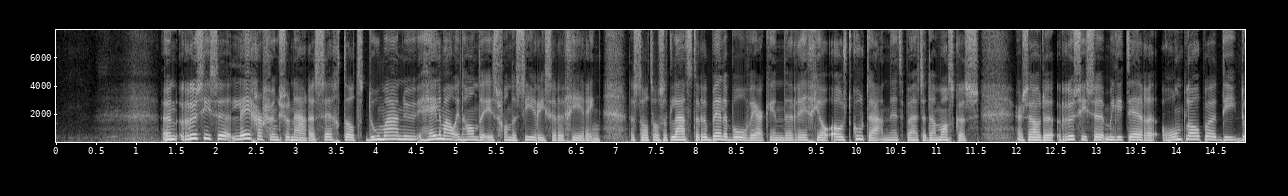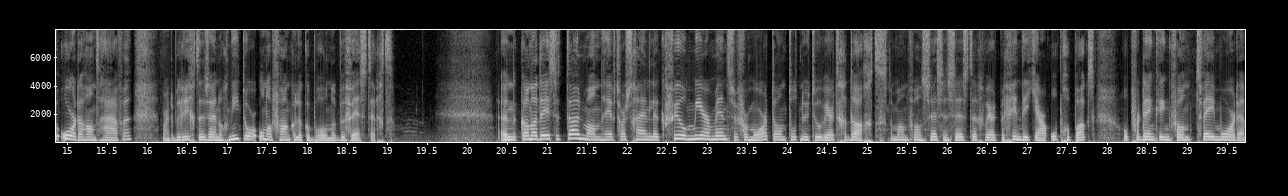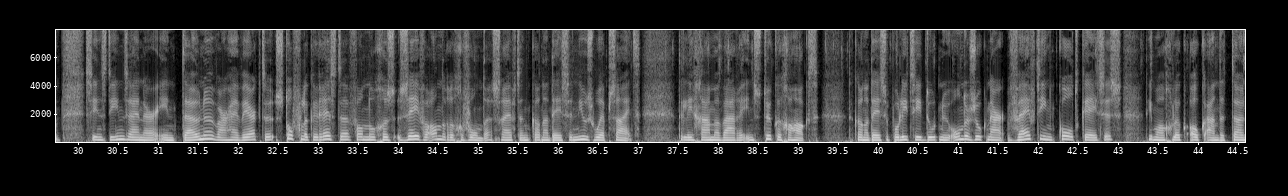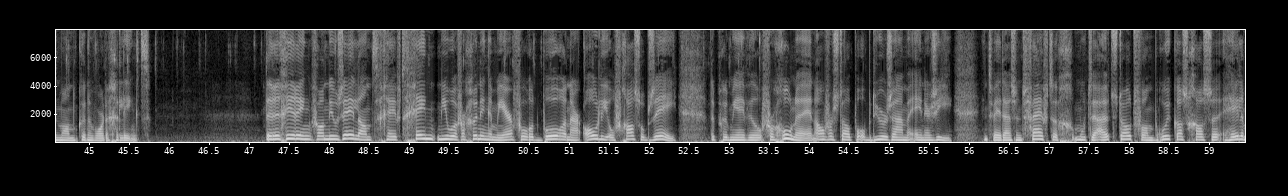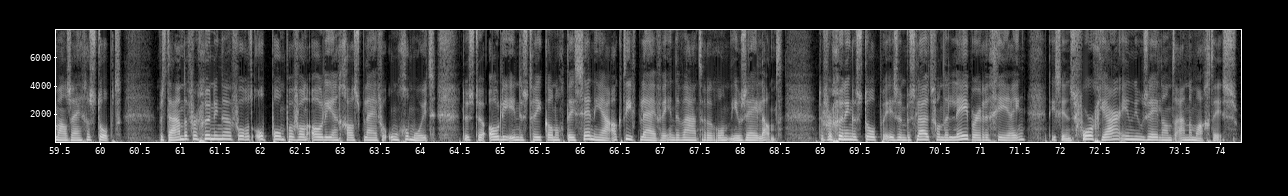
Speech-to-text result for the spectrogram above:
Een Russische legerfunctionaris zegt dat Douma nu helemaal in handen is van de Syrische regering. De stad was het laatste rebellenbolwerk in de regio Oost-Ghouta, net buiten Damascus. Er zouden Russische militairen rondlopen die de orde handhaven, maar de berichten zijn nog niet door onafhankelijke bronnen bevestigd. Een Canadese tuinman heeft waarschijnlijk veel meer mensen vermoord dan tot nu toe werd gedacht. De man van 66 werd begin dit jaar opgepakt op verdenking van twee moorden. Sindsdien zijn er in tuinen waar hij werkte stoffelijke resten van nog eens zeven anderen gevonden, schrijft een Canadese nieuwswebsite. De lichamen waren in stukken gehakt. De Canadese politie doet nu onderzoek naar 15 cold cases die mogelijk ook aan de tuinman kunnen worden gelinkt. De regering van Nieuw-Zeeland geeft geen nieuwe vergunningen meer... voor het boren naar olie of gas op zee. De premier wil vergroenen en overstappen op duurzame energie. In 2050 moet de uitstoot van broeikasgassen helemaal zijn gestopt. Bestaande vergunningen voor het oppompen van olie en gas blijven ongemoeid. Dus de olieindustrie kan nog decennia actief blijven... in de wateren rond Nieuw-Zeeland. De vergunningen stoppen is een besluit van de Labour-regering... die sinds vorig jaar in Nieuw-Zeeland aan de macht is.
